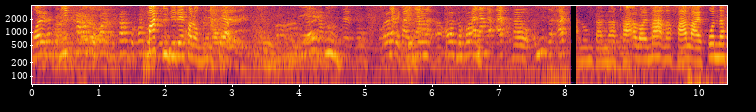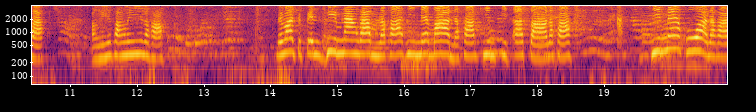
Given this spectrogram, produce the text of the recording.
โอ้ยนี่มักกินดีเลยขนมมันแซ่บอืมรวมกันนะคะ อร่อยมากนะคะ หลายคนนะคะฝั่งนี้ฝั่งนี้นะคะ ไม่ว่าจะเป็นทีมนางรำนะคะ ทีมแม่บ้านนะคะ ทีมจิตอาสานะคะ ทีมแม่ครัวนะคะ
